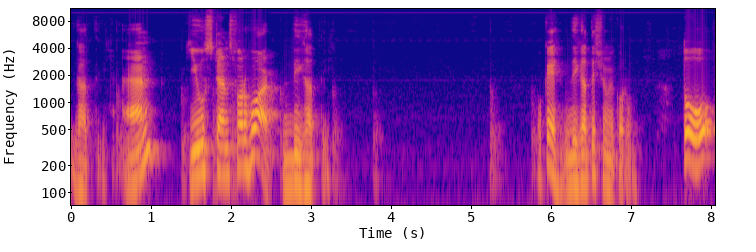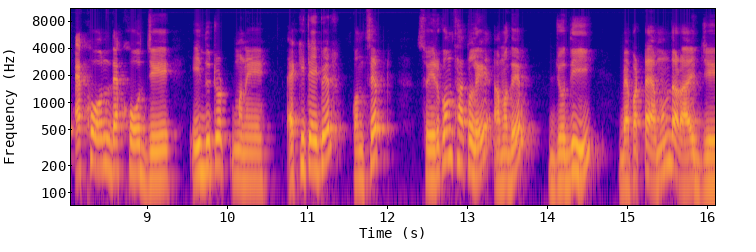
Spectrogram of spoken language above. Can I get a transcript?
ঘাতি and Q stands for what দ্বিঘাতি। ওকে দ্বিঘাতি সমীকরণ। তো এখন দেখো যে এই দুটো মানে একই টাইপের কনসেপ্ট সো এরকম থাকলে আমাদের যদি ব্যাপারটা এমন দাঁড়ায় যে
